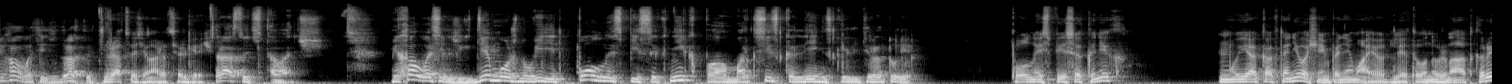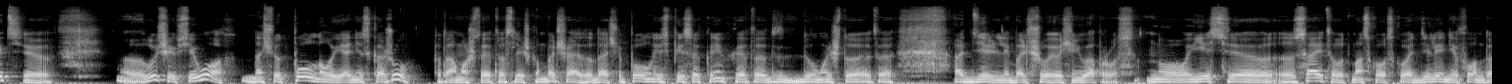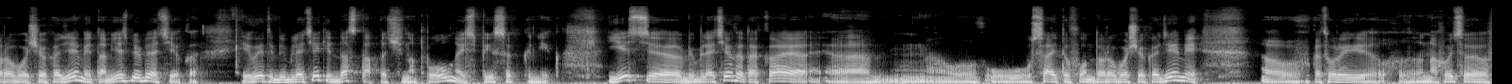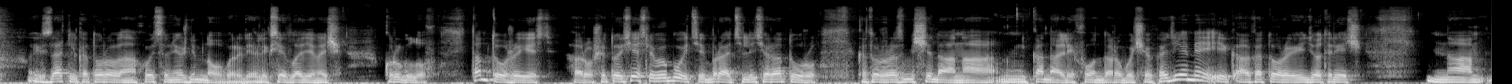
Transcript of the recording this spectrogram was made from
Михаил Васильевич, здравствуйте. Здравствуйте, Марат Сергеевич. Здравствуйте, товарищ. Михаил Васильевич, где можно увидеть полный список книг по марксистско-ленинской литературе? Полный список книг? Ну, я как-то не очень понимаю. Для этого нужно открыть. Э, лучше всего насчет полного я не скажу, потому что это слишком большая задача. Полный список книг – это, думаю, что это отдельный большой очень вопрос. Но есть э, сайт вот московского отделения Фонда рабочей академии, там есть библиотека. И в этой библиотеке достаточно полный список книг. Есть э, библиотека такая у сайта Фонда рабочей академии, который находится, издатель которого находится в Нижнем Новгороде, Алексей Владимирович Круглов. Там тоже есть хороший. То есть, если вы будете брать литературу, которая размещена на канале Фонда рабочей академии, и о которой идет речь на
